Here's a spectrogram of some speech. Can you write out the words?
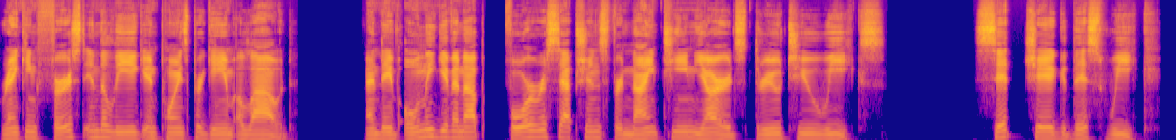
ranking first in the league in points per game allowed, and they've only given up four receptions for 19 yards through two weeks. Sit Chig this week.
